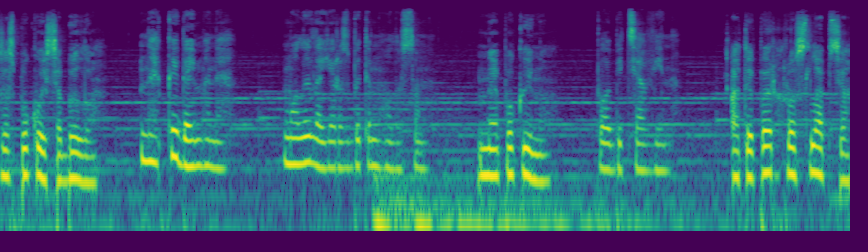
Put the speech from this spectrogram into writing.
Заспокойся, Бело. Не кидай мене, молила я розбитим голосом, Не покину. пообіцяв він. А тепер розслабся,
